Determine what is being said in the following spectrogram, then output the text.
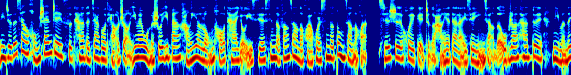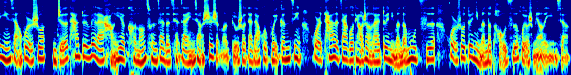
你觉得像红杉这一次它的架构调整，因为我们说一般行业龙头它有一些新的方向的话，或者新的动向的话。其实是会给整个行业带来一些影响的。我不知道它对你们的影响，或者说你觉得它对未来行业可能存在的潜在影响是什么？比如说大家会不会跟进，或者它的架构调整来对你们的募资，或者说对你们的投资会有什么样的影响？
